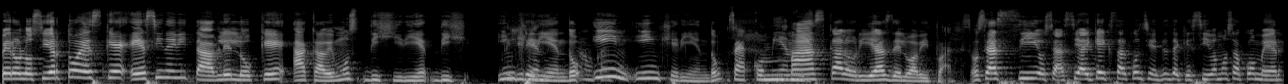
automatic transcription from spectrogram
pero lo cierto es que es inevitable lo que acabemos digirie- dig- ingiriendo, Digiriendo, ok. in- ingiriendo O sea, comiendo. más calorías de lo habitual. O sea, sí, o sea, sí hay que estar conscientes de que sí vamos a comer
